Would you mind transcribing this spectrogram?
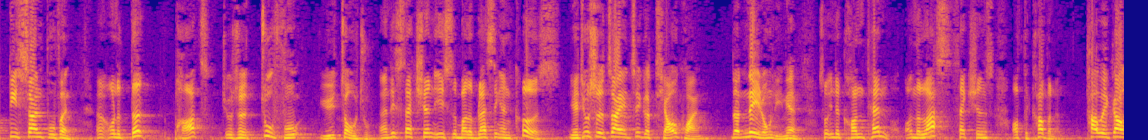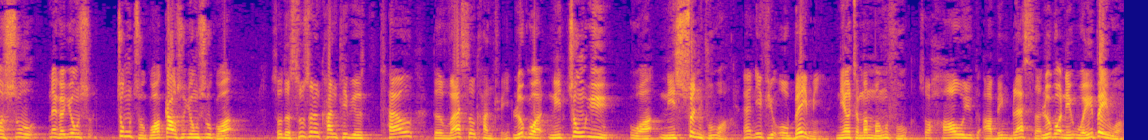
第三部分 And on the third part, 就是祝福与咒诅， and this section is about the blessing and curse. 也就是在这个条款的内容里面， So in the content, on the last sections of the covenant, 他会告诉那个庸属宗主国，告诉庸属国， so the suzerain country will tell the vassal country, 如果你忠于我，你顺服我， and if you obey me, 你要怎么蒙福？ so how you are being blessed. 如果你违背我，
